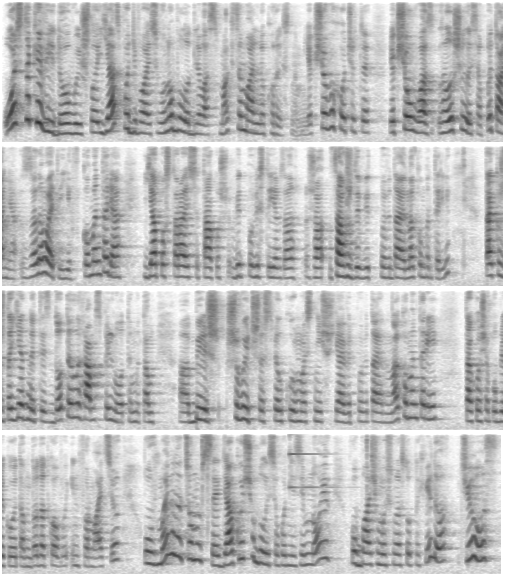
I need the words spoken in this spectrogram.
Ось таке відео вийшло. Я сподіваюся, воно було для вас максимально корисним. Якщо ви хочете, якщо у вас залишилися питання, задавайте їх в коментарях. Я постараюся також відповісти. Я завжди відповідаю на коментарі. Також доєднуйтесь до телеграм-спільноти. Ми там більш швидше спілкуємось, ніж я відповідаю на коментарі. Також я публікую там додаткову інформацію. У мене на цьому все. Дякую, що були сьогодні зі мною. Побачимось у наступних відео. Чус!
